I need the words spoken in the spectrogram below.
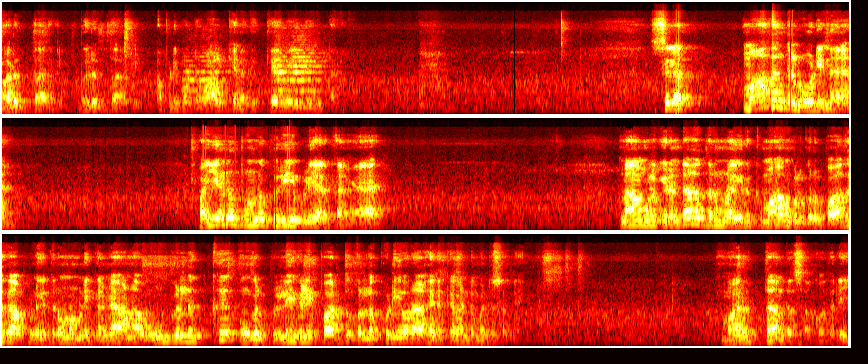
மறுத்தார்கள் வெறுத்தார்கள். அப்படிப்பட்ட வாழ்க்கை எனக்கு தேவையில்லைன்ட்டாங்க சில மாதங்கள் ஓடின பையனும் பொண்ணும் பெரிய பிள்ளையாக இருக்காங்க. நான் உங்களுக்கு ரெண்டாவது திருமணம் இருக்குமா? உங்களுக்கு ஒரு பாதுகாப்பு நீங்கள் திருமணம் பண்ணிக்கோங்க. ஆனால் உங்களுக்கு உங்கள் பிள்ளைகளை பார்த்து கொள்ளக்கூடியவராக இருக்க வேண்டும் என்று சொன்னேன். மறுத்த அந்த சகோதரி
